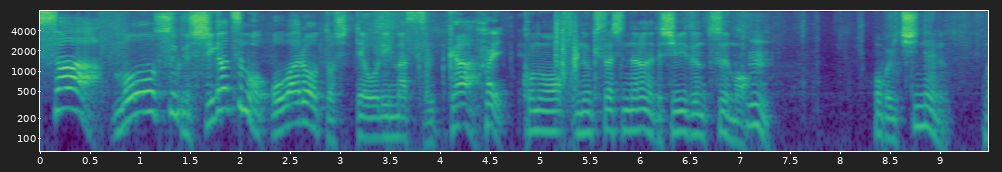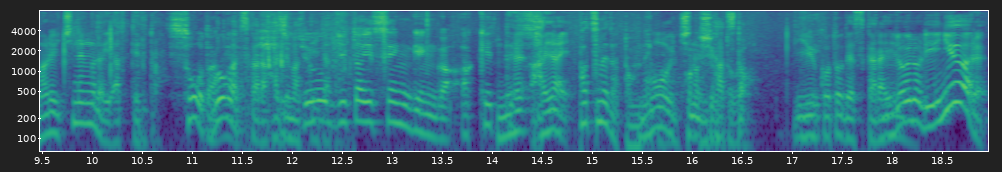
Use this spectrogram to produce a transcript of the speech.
さあもうすぐ4月も終わろうとしておりますが、はい。この「抜き差しならないと」シーズン2も、ん。ほぼ1年丸1年ぐらいやってると。そうだね。5月から始まっていた。事態宣言が明けて、ね早い。一発目だったもんねもう1年経つということですから、いろいろリニューアル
